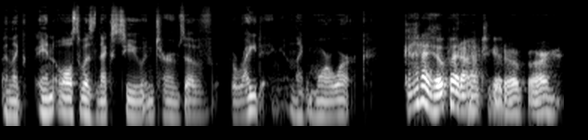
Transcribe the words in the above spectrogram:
And like, and also what's next to you in terms of writing and like more work? God, I hope I don't have to go to a bar.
